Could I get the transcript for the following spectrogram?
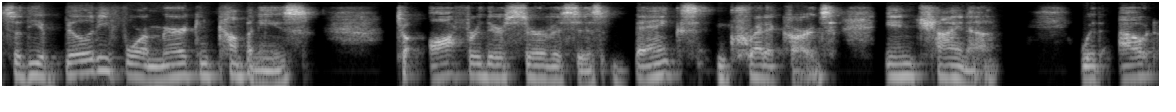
So, the ability for American companies to offer their services, banks and credit cards in China without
